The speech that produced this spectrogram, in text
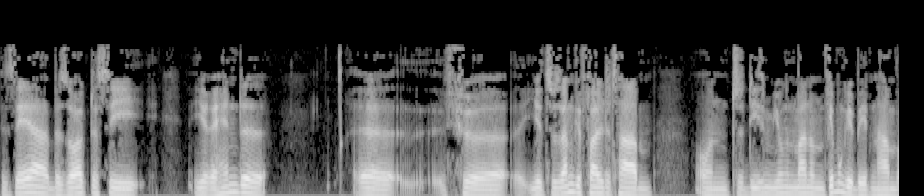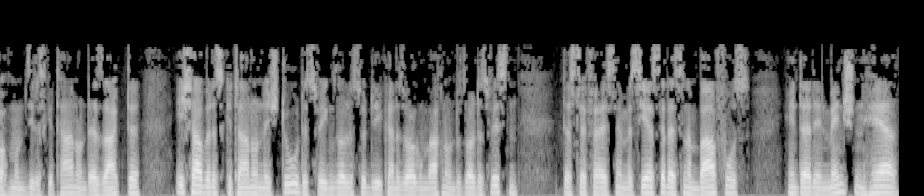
sehr besorgt, dass sie ihre Hände äh, für ihr zusammengefaltet haben und diesem jungen Mann um Vergebung gebeten haben, warum haben sie das getan? Und er sagte, ich habe das getan und nicht du, deswegen solltest du dir keine Sorgen machen und du solltest wissen, dass der verheißene Messias, der Islam barfuß hinter den Menschen her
